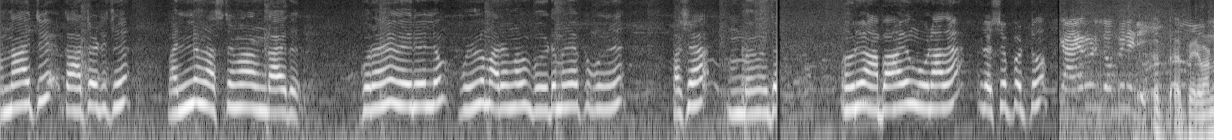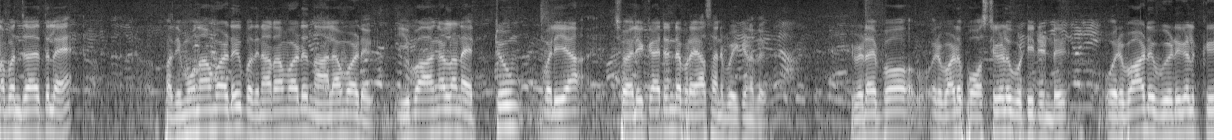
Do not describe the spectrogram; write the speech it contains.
ഒന്നായിട്ട് കാറ്റടിച്ച് വലിയ നഷ്ടങ്ങളാണ് ഉണ്ടായത് കുറേ ഏരിയയിലും ഫുള്ള് മരങ്ങളും വീടുമലയൊക്കെ വീണ്. പക്ഷേ ഒരു അപായം കൂടാതെ രക്ഷപ്പെട്ടു. പെരുവണ്ണ പഞ്ചായത്തിലെ പതിമൂന്നാം വാർഡ് പതിനാറാം വാർഡ് നാലാം വാർഡ് ഈ ഭാഗങ്ങളിലാണ് ഏറ്റവും വലിയ ചുഴലിക്കാറ്റിന്റെ പ്രയാസം അനുഭവിക്കുന്നത്. ഇവിടെ ഇപ്പോൾ ഒരുപാട് പോസ്റ്റുകൾ പൊട്ടിയിട്ടുണ്ട്. ഒരുപാട് വീടുകൾക്ക്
